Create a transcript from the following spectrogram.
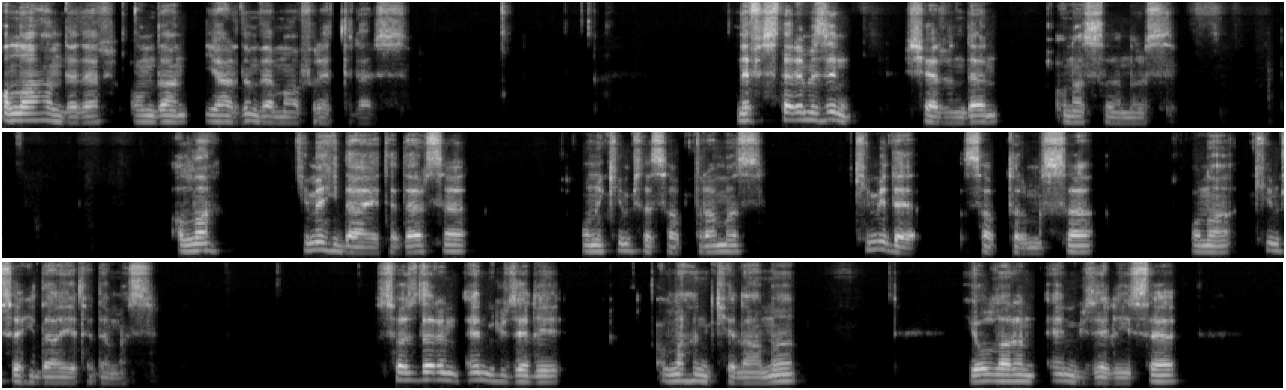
Allah'a hamd eder, ondan yardım ve mağfiret dileriz. Nefislerimizin şerrinden ona sığınırız. Allah kime hidayet ederse onu kimse saptıramaz. Kimi de saptırmışsa ona kimse hidayet edemez. Sözlerin en güzeli Allah'ın kelamı, yolların en güzeli ise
